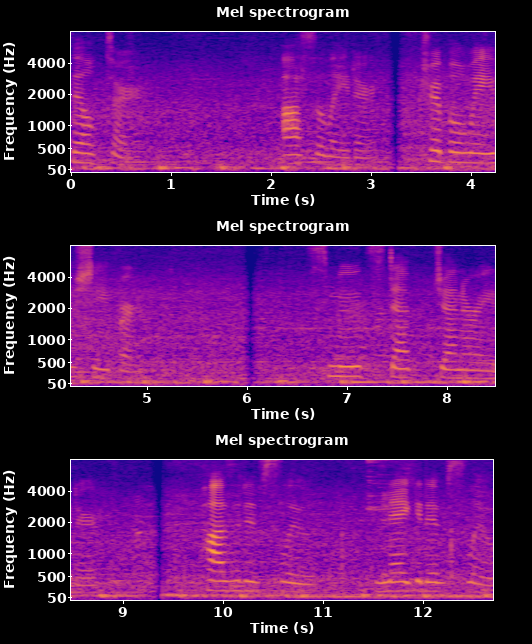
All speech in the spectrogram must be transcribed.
Filter. Oscillator. Triple wave shaper. Smooth step generator. Positive slew. Negative slew.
